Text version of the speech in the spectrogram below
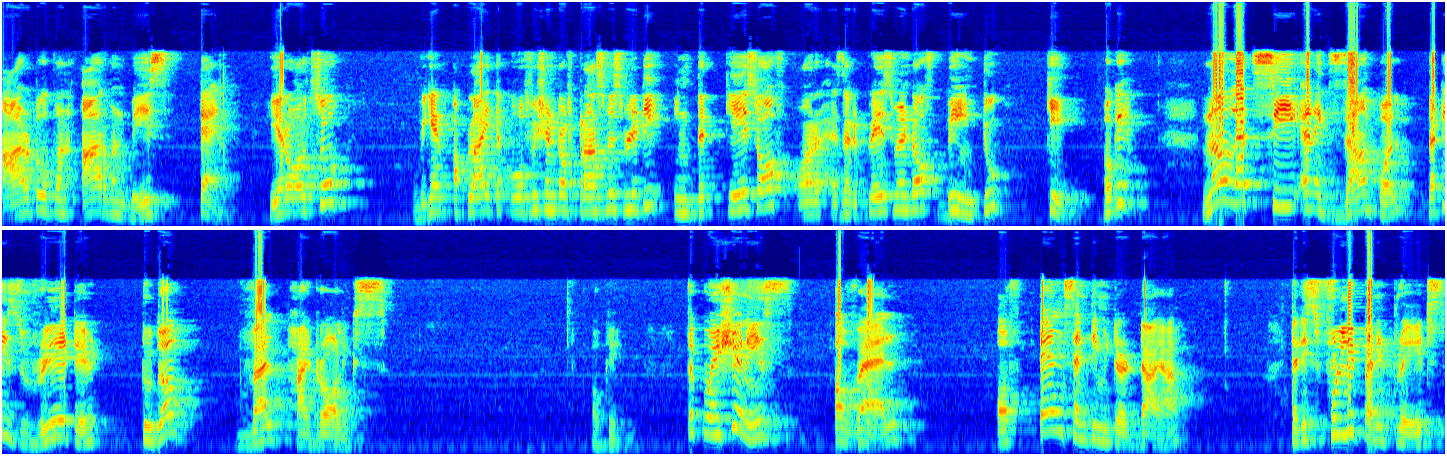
R2 upon R1 base 10. Here also we can apply the coefficient of transmissibility in the case of or as a replacement of B into K. Okay. Now let's see an example that is related to the well hydraulics. Okay. The question is a well of 10 centimeter dia that is fully penetrates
